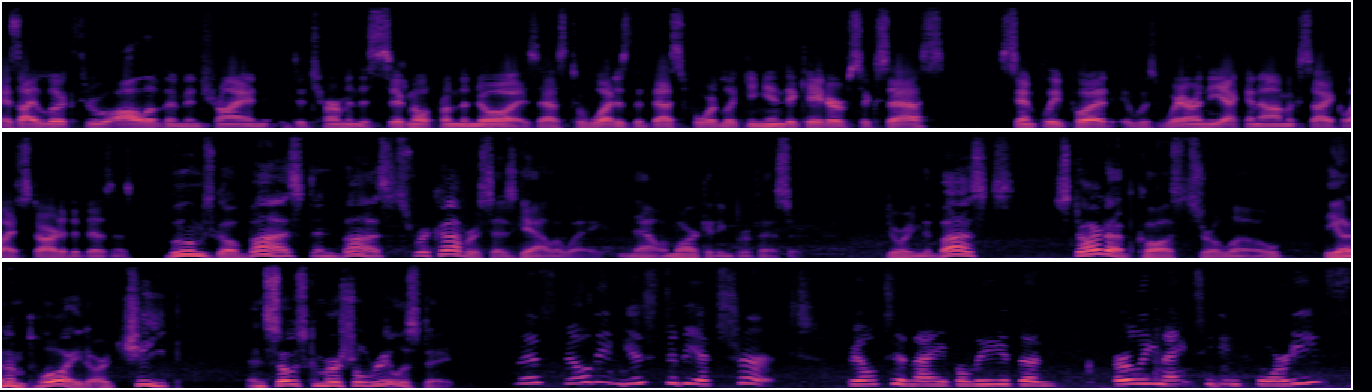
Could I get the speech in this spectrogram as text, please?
As I look through all of them and try and determine the signal from the noise as to what is the best forward looking indicator of success, simply put, it was where in the economic cycle I started the business. Booms go bust and busts recover, says Galloway, now a marketing professor. During the busts, startup costs are low, the unemployed are cheap, and so's commercial real estate. This building used to be a church built in, I believe, the early 1940s.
